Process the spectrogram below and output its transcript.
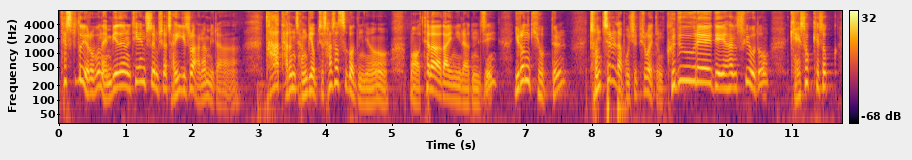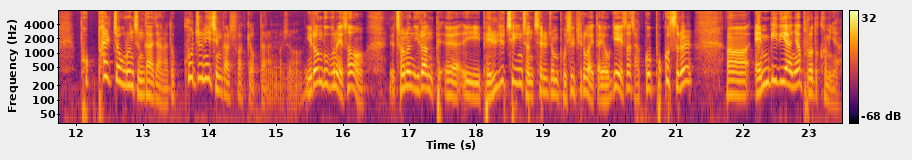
테스트도 여러분 엔비디아는 TSMC가 자기 기술 안 합니다. 다 다른 장비 업체 사서 쓰거든요. 뭐 테라다인이라든지 이런 기업들 전체를 다 보실 필요가 있던 그들에 대한 수요도 계속 계속 폭발적으로는 증가하지 않아도 꾸준히 증가할 수밖에 없다라는 거죠. 이런 부분에서 저는 이런 이 밸류 체인 전체를 좀 보실 필요가 있다. 여기에서 자꾸 포커스를 어, 엔비디아냐 브로드컴이냐,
